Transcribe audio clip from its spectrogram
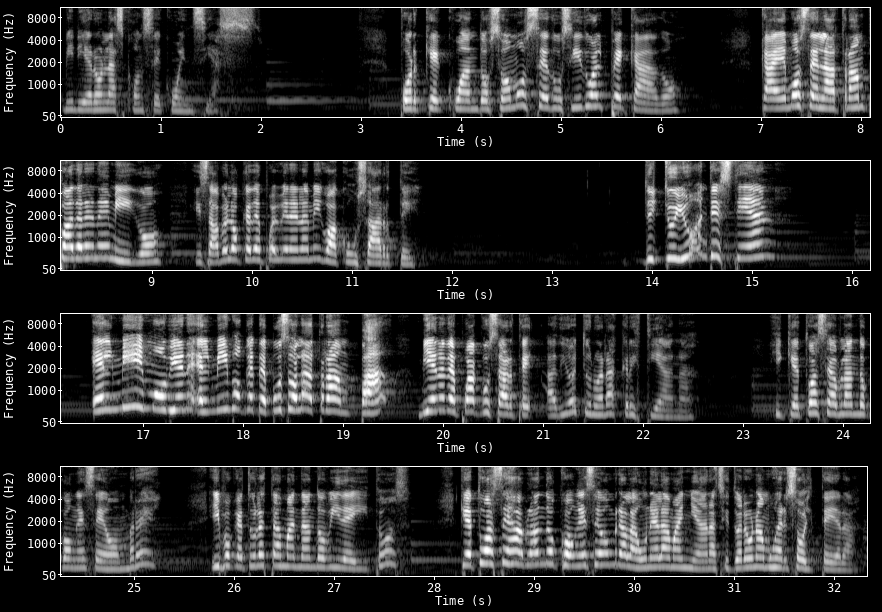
vinieron las consecuencias. Porque cuando somos seducidos al pecado, caemos en la trampa del enemigo. ¿Y sabe lo que después viene el enemigo? Acusarte. Do, you understand? El mismo viene, el mismo que te puso la trampa, viene después a acusarte. Adiós, tú no eras cristiana. ¿Y qué tú haces hablando con ese hombre? ¿Y por qué tú le estás mandando videitos? ¿Qué tú haces hablando con ese hombre a la una de la mañana si tú eres una mujer soltera?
